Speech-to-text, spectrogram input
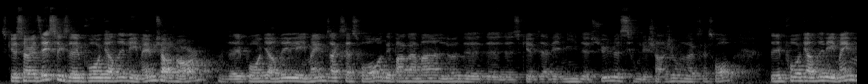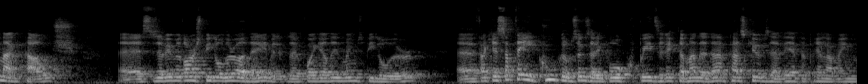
Ce que ça veut dire, c'est que vous allez pouvoir garder les mêmes chargeurs, vous allez pouvoir garder les mêmes accessoires, dépendamment là, de, de, ce que vous avez mis dessus, si vous voulez changer vos accessoires. Vous allez pouvoir garder les mêmes mag pouch. Euh, si vous avez, mettons, un speedloader Odin, ben, vous allez pouvoir garder le même speedloader. Euh, fait qu'il y a certains coûts comme ça que vous allez pouvoir couper directement dedans parce que vous avez à peu près la même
